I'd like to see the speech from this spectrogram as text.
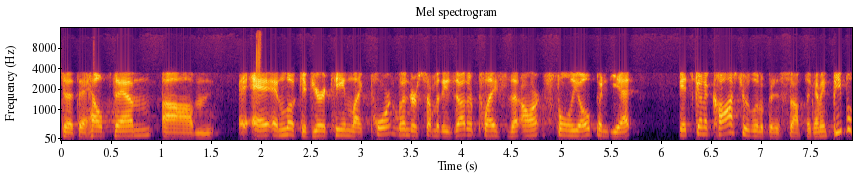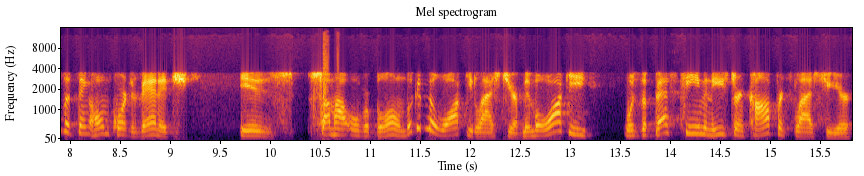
to, to help them. Um, and, and look, if you're a team like Portland or some of these other places that aren't fully opened yet, it's going to cost you a little bit of something. I mean, people that think home court advantage is somehow overblown. Look at Milwaukee last year. I mean, Milwaukee was the best team in the Eastern Conference last year,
